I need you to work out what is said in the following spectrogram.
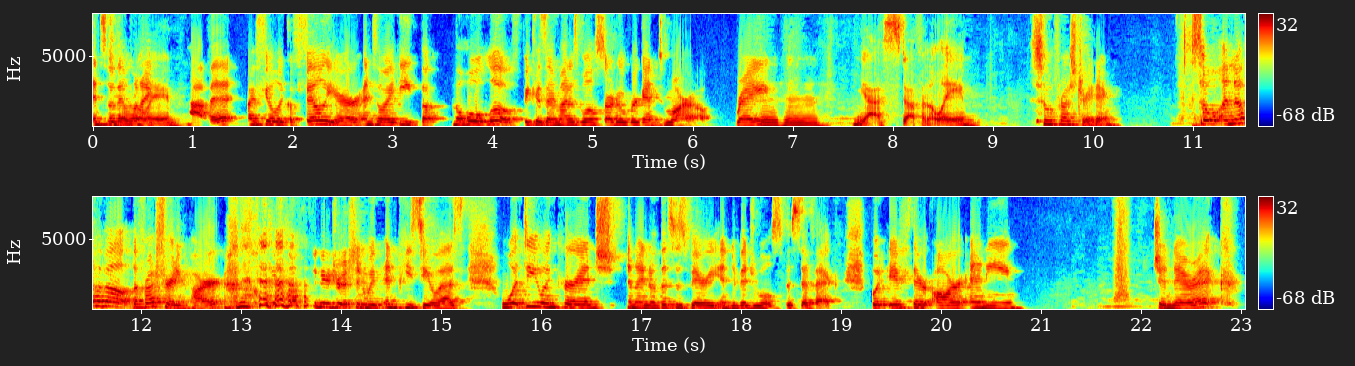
And so then when I have it, I feel like a failure. And so I eat the, the whole loaf because I might as well start over again tomorrow, right? Mm-hmm. Yes, definitely. So frustrating. So enough about the frustrating part, nutrition with and PCOS. What do you encourage? And I know this is very individual specific, but if there are any generic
